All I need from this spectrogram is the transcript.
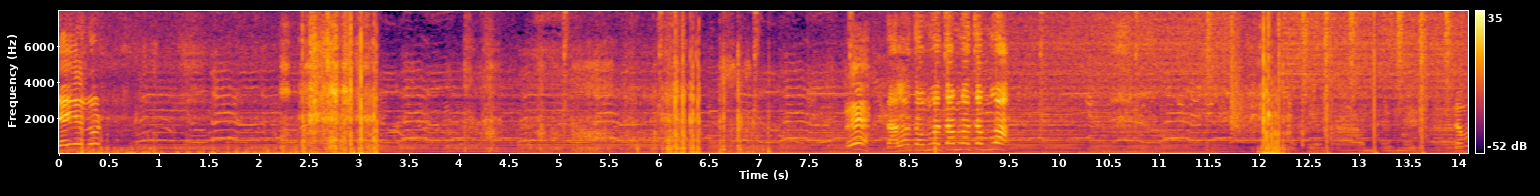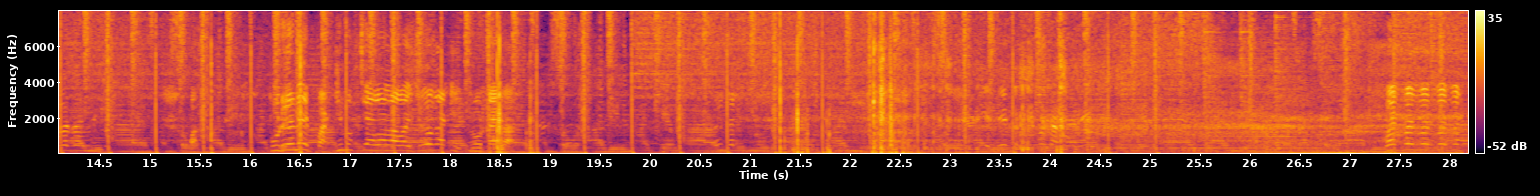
ये ये लोट. ए झाला जमला जमला जमला. जमला जमली. पुढे नाही पाठीमागच्या याला लावायची हो गाठी लोटायला. बस बस बस बस बस.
